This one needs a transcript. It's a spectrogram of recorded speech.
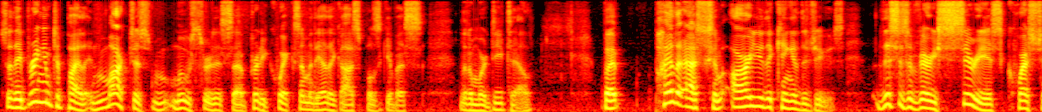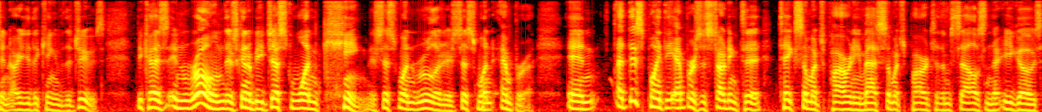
So they bring him to Pilate, and Mark just moves through this uh, pretty quick. Some of the other Gospels give us a little more detail. But Pilate asks him, Are you the king of the Jews? This is a very serious question. Are you the king of the Jews? Because in Rome, there's going to be just one king, there's just one ruler, there's just one emperor. And at this point, the emperors are starting to take so much power and amass so much power to themselves and their egos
